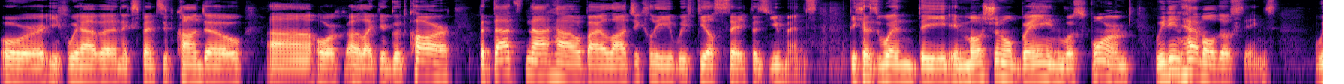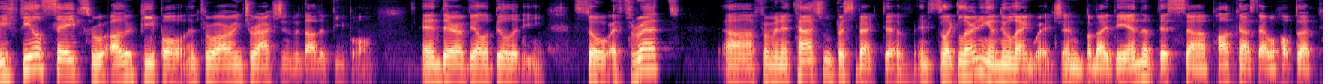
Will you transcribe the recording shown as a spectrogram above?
or if we have an expensive condo uh, or, or like a good car. But that's not how biologically we feel safe as humans. Because when the emotional brain was formed, we didn't have all those things. We feel safe through other people and through our interactions with other people and their availability. So a threat uh, from an attachment perspective, it's like learning a new language. And by the end of this uh, podcast, I will hope that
